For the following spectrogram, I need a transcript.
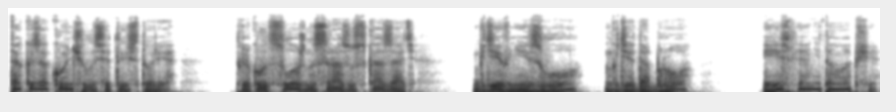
Так и закончилась эта история. Только вот сложно сразу сказать, где в ней зло, где добро, и есть ли они там вообще.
